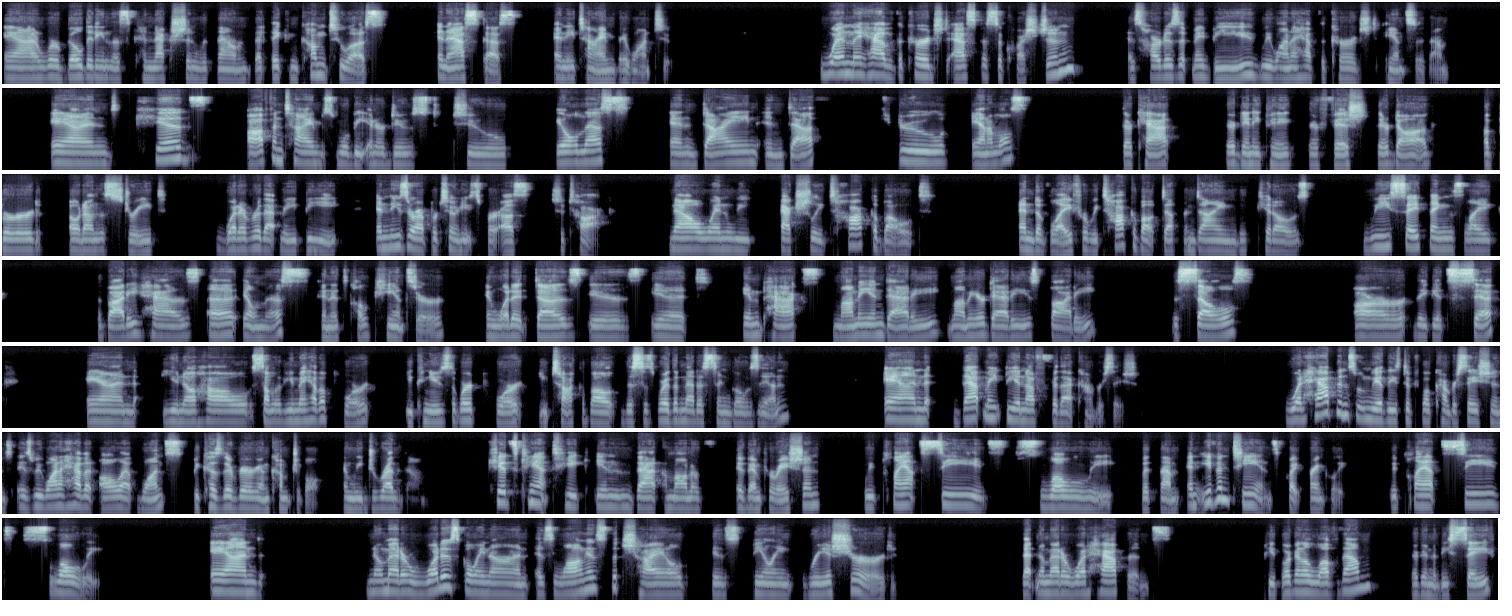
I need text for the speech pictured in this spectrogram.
and we're building this connection with them that they can come to us and ask us anytime they want to. When they have the courage to ask us a question, as hard as it may be, we want to have the courage to answer them. And kids oftentimes will be introduced to illness and dying and death through animals their cat, their guinea pig, their fish, their dog, a bird out on the street, whatever that may be. And these are opportunities for us to talk. Now, when we actually talk about end of life or we talk about death and dying with kiddos, we say things like, the body has a illness and it's called cancer. And what it does is it impacts mommy and daddy, mommy or daddy's body. The cells are, they get sick. And you know how some of you may have a port. You can use the word port. You talk about this is where the medicine goes in. And that might be enough for that conversation what happens when we have these difficult conversations is we want to have it all at once because they're very uncomfortable and we dread them. Kids can't take in that amount of, of information. We plant seeds slowly with them, and even teens, quite frankly. We plant seeds slowly. And no matter what is going on, as long as the child is feeling reassured that no matter what happens, People are going to love them. They're going to be safe.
